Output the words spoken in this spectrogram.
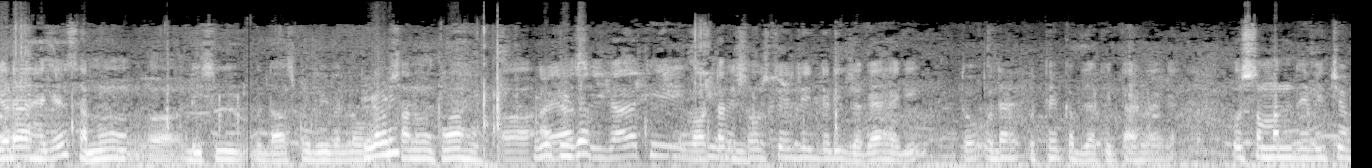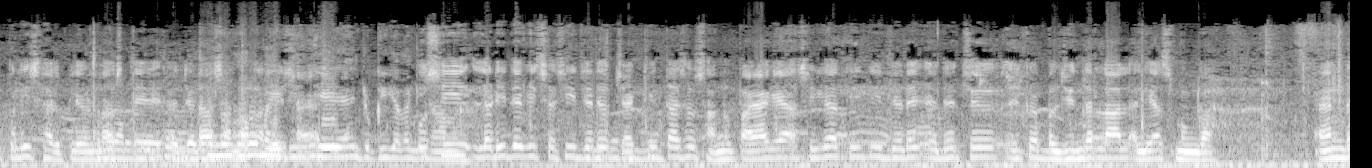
ਜਿਹੜਾ ਹੈਗਾ ਸਾਨੂੰ ਡੀਸੀ ਗੁਰਦਾਸਪੁਰ ਜੀ ਵੱਲੋਂ ਸਾਨੂੰ ਆਇਆ ਸੀਗਾ ਕਿ ਵਾਟਰ ਰਿਸੋਰਸਸ ਦੀ ਜਿਹੜੀ ਜਗ੍ਹਾ ਹੈਗੀ ਤੋਂ ਉਹਦਾ ਉੱਥੇ ਕਬਜ਼ਾ ਕੀਤਾ ਹੋਇਆ ਹੈ ਉਸ ਸੰਬੰਧ ਦੇ ਵਿੱਚ ਪੁਲਿਸ ਹੈਲਪ ਲੈਣ ਵਾਸਤੇ ਜਿਹੜਾ ਸਾਨੂੰ ਉਸੀ ਲੜੀ ਦੇ ਵਿੱਚ ਅਸੀਂ ਜਿਹੜੇ ਚੈੱਕ ਕੀਤਾ ਸੋ ਸਾਨੂੰ ਪਾਇਆ ਗਿਆ ਸੀਗਾ ਕਿ ਕਿ ਜਿਹੜੇ ਇਹਦੇ ਚ ਇੱਕ ਬਲਜਿੰਦਰ ਲਾਲ ਅਲੀਆਸ ਮੁੰਗਾ। ਐਂਡ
